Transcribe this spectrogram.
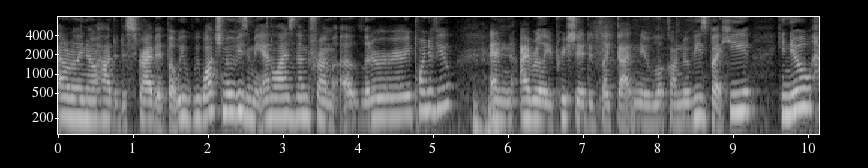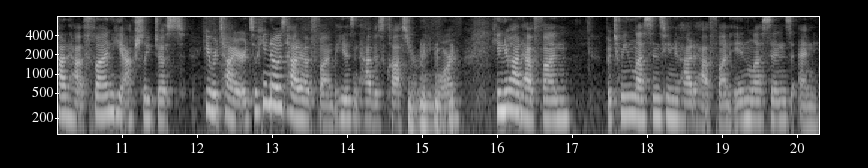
I don't really know how to describe it, but we, we watch movies and we analyze them from a literary point of view. Mm-hmm. And I really appreciated like that new look on movies. But he he knew how to have fun. He actually just he retired, so he knows how to have fun, but he doesn't have his classroom anymore. he knew how to have fun between lessons, he knew how to have fun in lessons and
